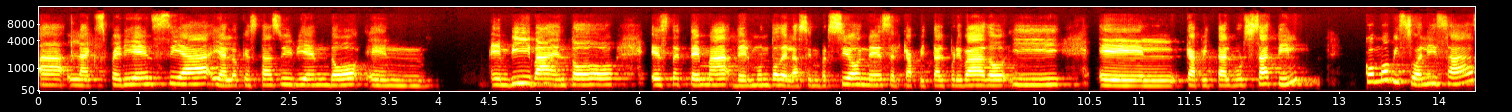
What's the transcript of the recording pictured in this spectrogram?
a la experiencia y a lo que estás viviendo en, en Viva, en todo este tema del mundo de las inversiones, el capital privado y el capital bursátil, ¿Cómo visualizas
